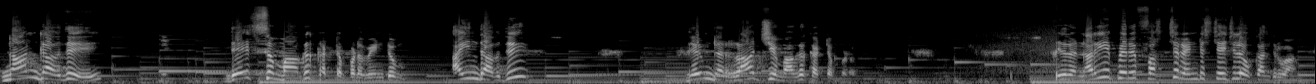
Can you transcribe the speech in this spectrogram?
நான்காவது தேசமாக கட்டப்பட வேண்டும். ஐந்தாவது தேவனுடைய ராஜ்யமாக கட்டப்படும். இதுல நிறைய பேர் ஃபர்ஸ்ட் ரெண்டு ஸ்டேஜ்ல உட்கார்ந்துருவாங்க.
